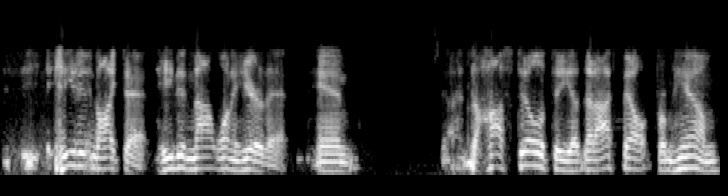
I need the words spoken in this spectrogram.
he didn't like that. He did not want to hear that, and the hostility that I felt from him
